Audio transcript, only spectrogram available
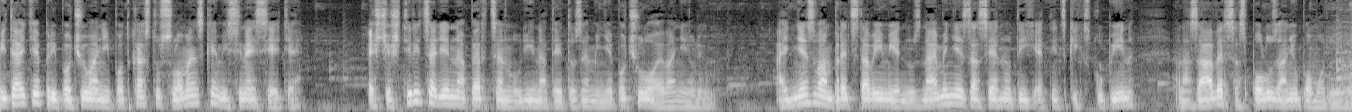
Vítajte pri počúvaní podcastu Slovenskej misinej siete. Ešte 41% ľudí na tejto zemi nepočulo evanílium. Aj dnes vám predstavím jednu z najmenej zasiahnutých etnických skupín a na záver sa spolu za ňu pomodlíme.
